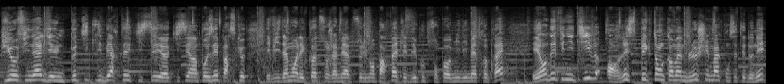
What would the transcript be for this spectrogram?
Puis au final, il y a une petite liberté qui s'est euh, qui s'est imposée parce que, évidemment, les codes sont jamais absolument parfaites, les découpes sont pas au millimètre près. Et en définitive, en respectant quand même le schéma qu'on s'était donné,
